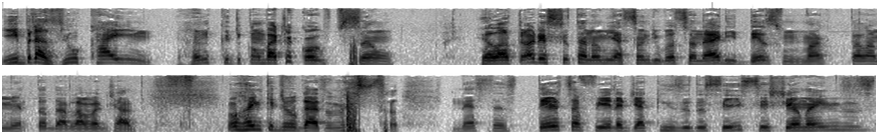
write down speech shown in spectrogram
E Brasil cai em ranking de combate à corrupção. Relatório cita a nomeação de Bolsonaro e desmantelamento da Lava Jato. O ranking divulgado nesta, nesta terça-feira, dia 15 do 6, se chama Índice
